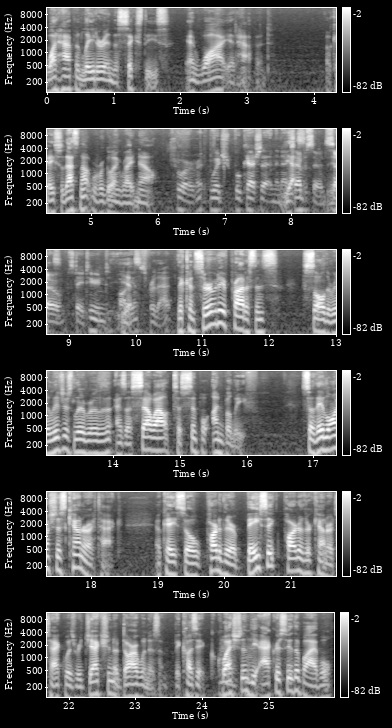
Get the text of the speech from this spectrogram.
what happened later in the 60s and why it happened. Okay, so that's not where we're going right now. Sure, which we'll catch that in the next Yes, episode. yes. So stay tuned, audience, for that. The conservative Protestants saw the religious liberalism as a sellout to simple unbelief. So they launched this counterattack. Okay, so part of their basic part of their counterattack was rejection of Darwinism because it mm-hmm. questioned the accuracy of the Bible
